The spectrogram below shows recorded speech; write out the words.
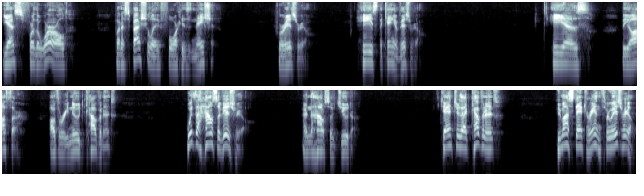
Yes, for the world, but especially for his nation, for Israel. He's the king of Israel. He is the author of the renewed covenant with the house of Israel and the house of Judah. To enter that covenant, you must enter in through Israel.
